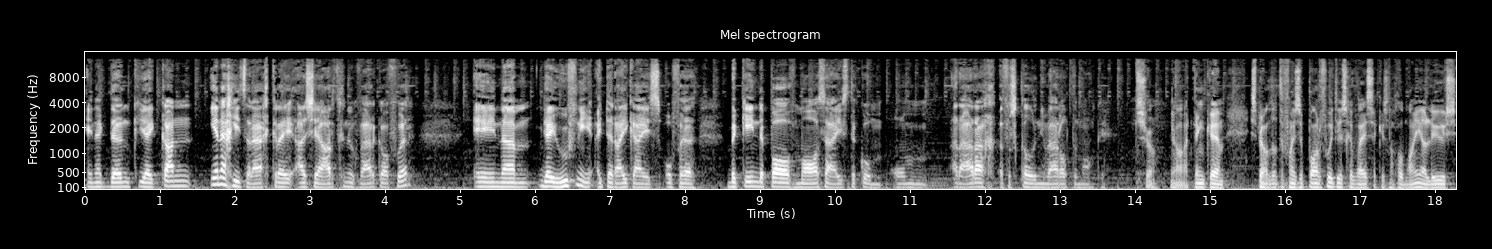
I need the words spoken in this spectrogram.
en ek dink jy kan enigiets regkry as jy hard genoeg werk daarvoor. En ehm um, jy hoef nie uit 'n ryk huis of 'n bekende pa of ma se huis te kom om regtig 'n verskil in die wêreld te maak nie. Sure. Ja, ek dink ehm um, ek speel dat ek vir so 'n paar foto's gewys. Ek is nogal baie jaloers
